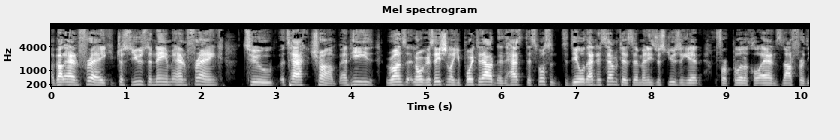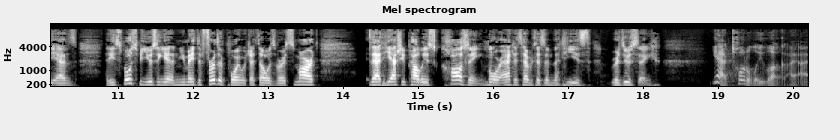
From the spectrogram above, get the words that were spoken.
about Anne Frank, just used the name Anne Frank to attack Trump. And he runs an organization, like you pointed out, that has that's supposed to, deal with anti-Semitism, and he's just using it for political ends, not for the ends that he's supposed to be using it. And you made the further point, which I thought was very smart, that he actually probably is causing more anti-Semitism than he's reducing. Yeah, totally. Look, I, I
